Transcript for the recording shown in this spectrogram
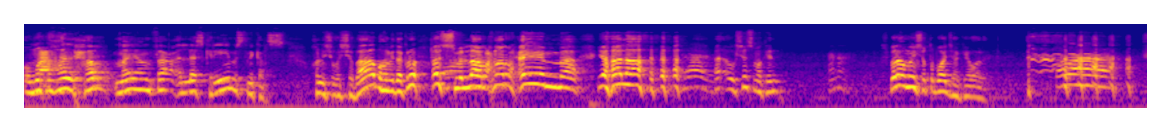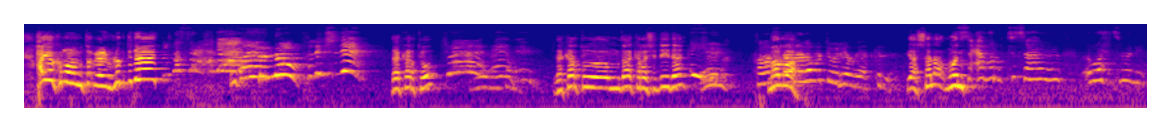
ومع هالحر ما ينفع الايس كريم سنيكرز خلينا نشوف الشباب وهم يذكرون. بسم الله الرحمن الرحيم. يا هلا. وش اسمك انت؟ أنا. إيش بلا منشط بوجهك يا ولد؟ حياكم الله متابعين فلوق جديد. يغير النوم. خليك شديد. ذكرتوا ذكرتوا مذاكرة شديدة؟ إيه. خلاص مرة. أنا لغتي والرياضيات كلها. يا سلام وأنت؟ 9 ضرب 9 81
